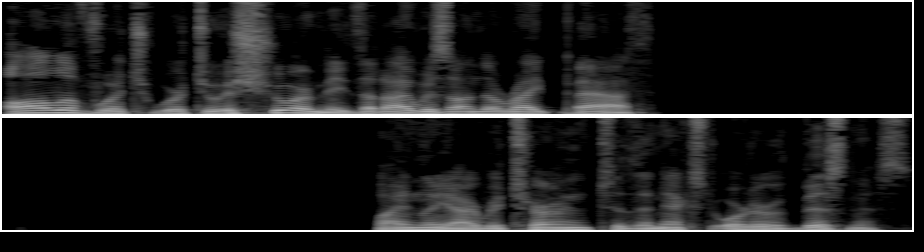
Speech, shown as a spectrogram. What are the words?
all of which were to assure me that I was on the right path. Finally, I returned to the next order of business.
